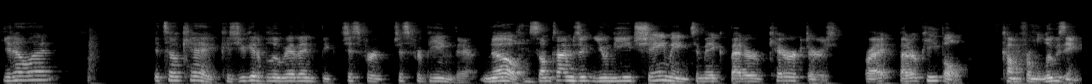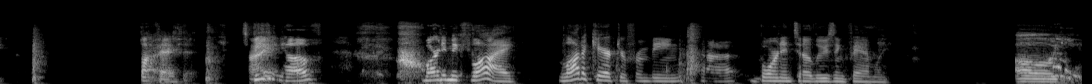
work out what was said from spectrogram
you know what? It's okay because you get a blue ribbon be- just for just for being there. No, sometimes you need shaming to make better characters, right? Better people come from losing. Fuck that shit. Speaking of Marty McFly, a lot of character from being uh, born into a losing family. Oh Oh. yeah.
